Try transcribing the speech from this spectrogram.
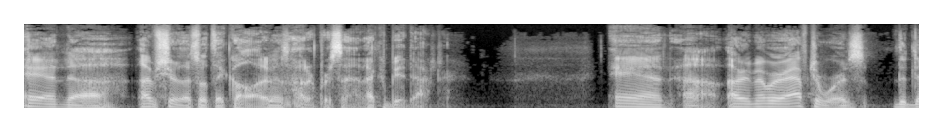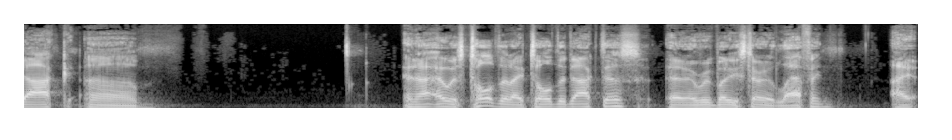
And uh, I'm sure that's what they call it. It's 100%. I could be a doctor. And uh, I remember afterwards, the doc, um, and I, was told that I told the doc this, and everybody started laughing. I,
